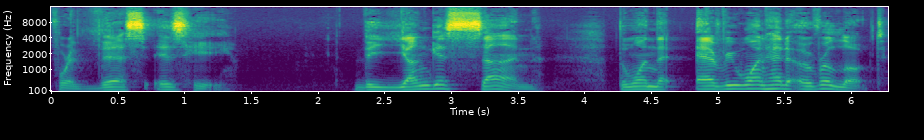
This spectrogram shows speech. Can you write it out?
for this is he the youngest son, the one that everyone had overlooked,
